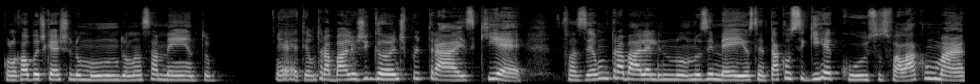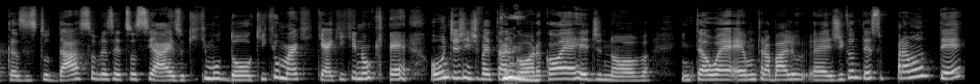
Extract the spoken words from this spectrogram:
colocar o podcast no mundo, lançamento. É, tem um trabalho gigante por trás, que é fazer um trabalho ali no, nos e-mails, tentar conseguir recursos, falar com marcas, estudar sobre as redes sociais, o que, que mudou, o que, que o Mark quer, o que, que não quer, onde a gente vai estar agora, qual é a rede nova. Então é, é um trabalho é, gigantesco para manter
